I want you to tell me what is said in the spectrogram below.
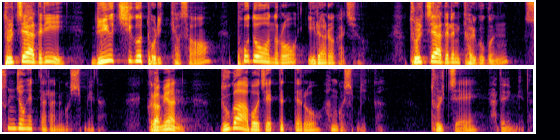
둘째 아들이 뉘우치고 돌이켜서 포도원으로 일하러 가죠. 둘째 아들은 결국은 순종했다라는 것입니다. 그러면 누가 아버지의 뜻대로 한 것입니까? 둘째 아들입니다.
